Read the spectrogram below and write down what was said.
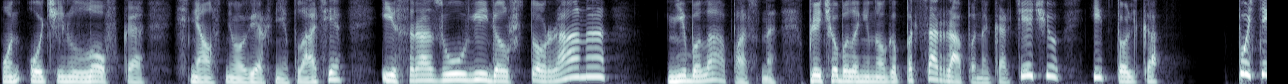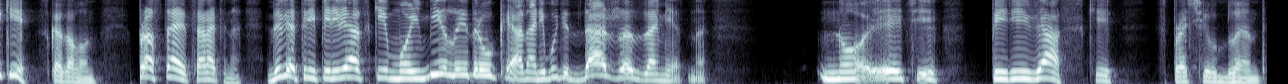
Он очень ловко снял с него верхнее платье и сразу увидел, что рана не была опасна. Плечо было немного поцарапано картечью и только «Пустяки», — сказал он, — «простая царапина. Две-три перевязки, мой милый друг, и она не будет даже заметна». «Но эти перевязки», — спросил Бленд,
